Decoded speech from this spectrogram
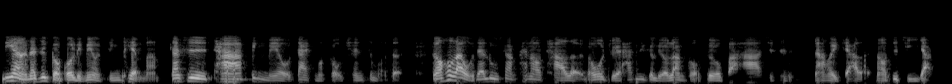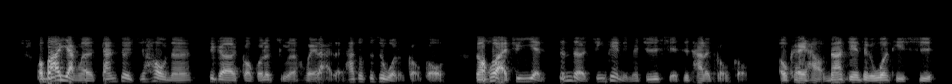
你养的那只狗狗里面有晶片嘛？但是它并没有带什么狗圈什么的。然后后来我在路上看到它了，然后我觉得它是一个流浪狗，所以我把它就是拿回家了，然后自己养。我把它养了三岁之后呢，这个狗狗的主人回来了，他说这是我的狗狗。然后后来去验，真的晶片里面就是显示他的狗狗。OK，好，那今天这个问题是，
